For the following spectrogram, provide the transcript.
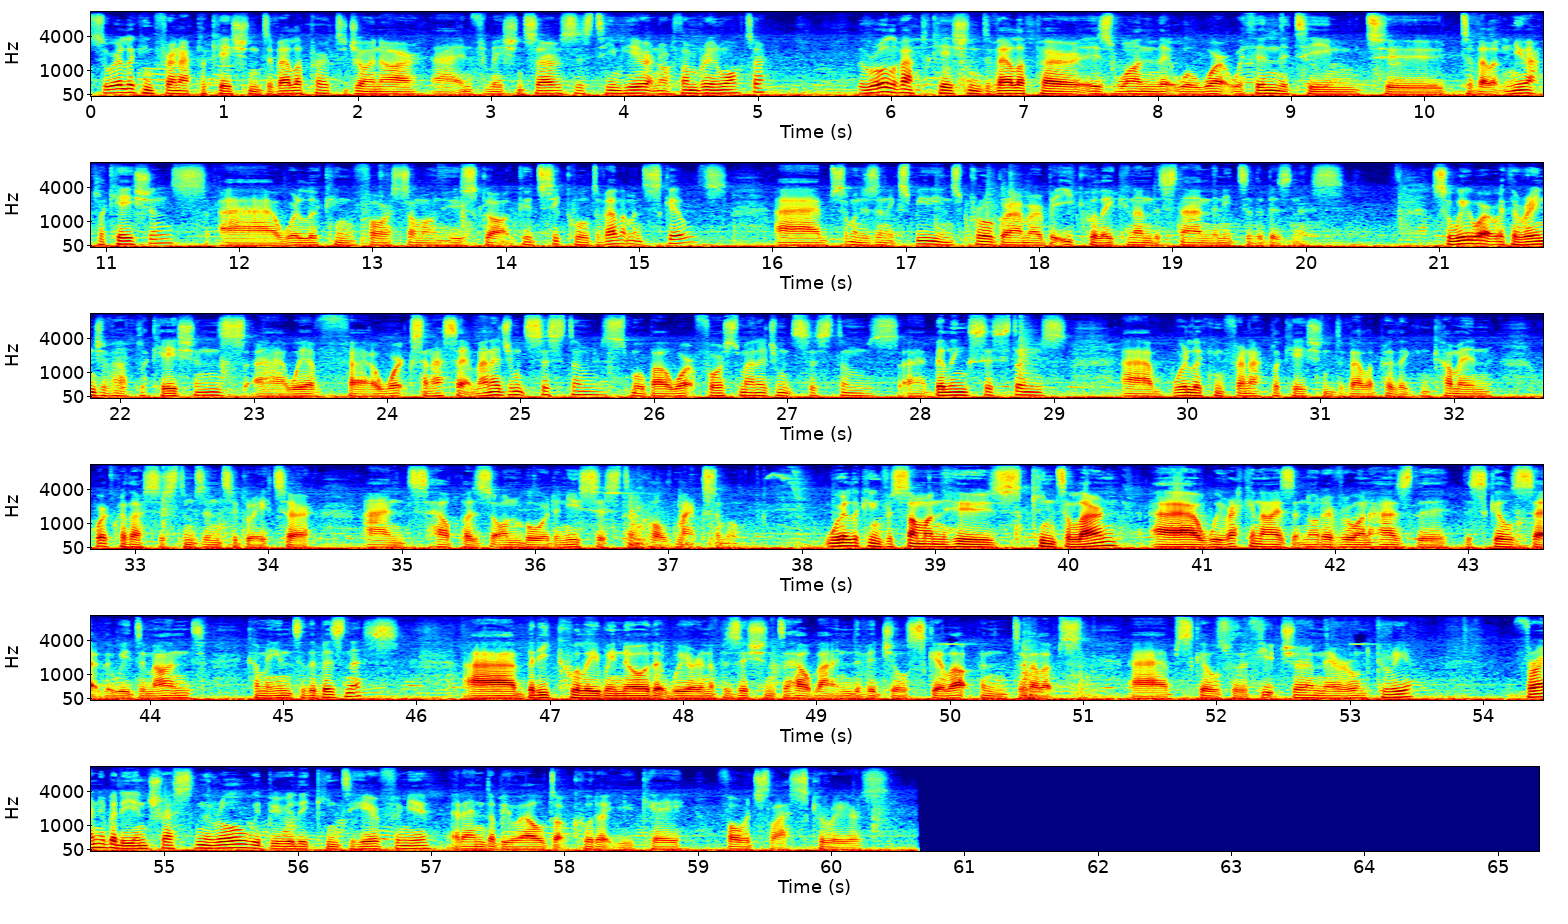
So we're looking for an application developer to join our uh, information services team here at Northumbrian Water. The role of application developer is one that will work within the team to develop new applications. Uh, we're looking for someone who's got good SQL development skills, um, someone who's an experienced programmer but equally can understand the needs of the business. So we work with a range of applications. Uh, we have uh, works and asset management systems, mobile workforce management systems, uh, billing systems. Uh, we're looking for an application developer that can come in, work with our systems integrator and help us onboard a new system called Maximo. We're looking for someone who's keen to learn. Uh, we recognise that not everyone has the, the skill set that we demand coming into the business. Uh, but equally, we know that we are in a position to help that individual skill up and develop uh, skills for the future in their own career. For anybody interested in the role, we'd be really keen to hear from you at nwl.co.uk forward slash careers.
